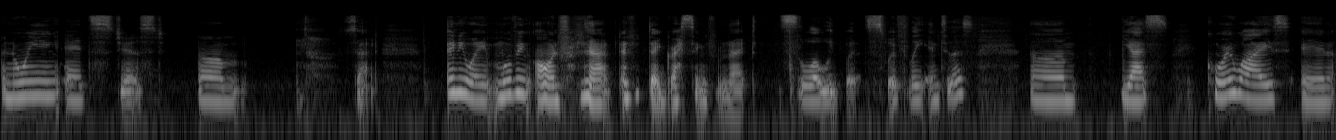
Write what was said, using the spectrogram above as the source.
annoying. It's just um sad. Anyway, moving on from that and digressing from that slowly but swiftly into this. Um yes, Corey Wise and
